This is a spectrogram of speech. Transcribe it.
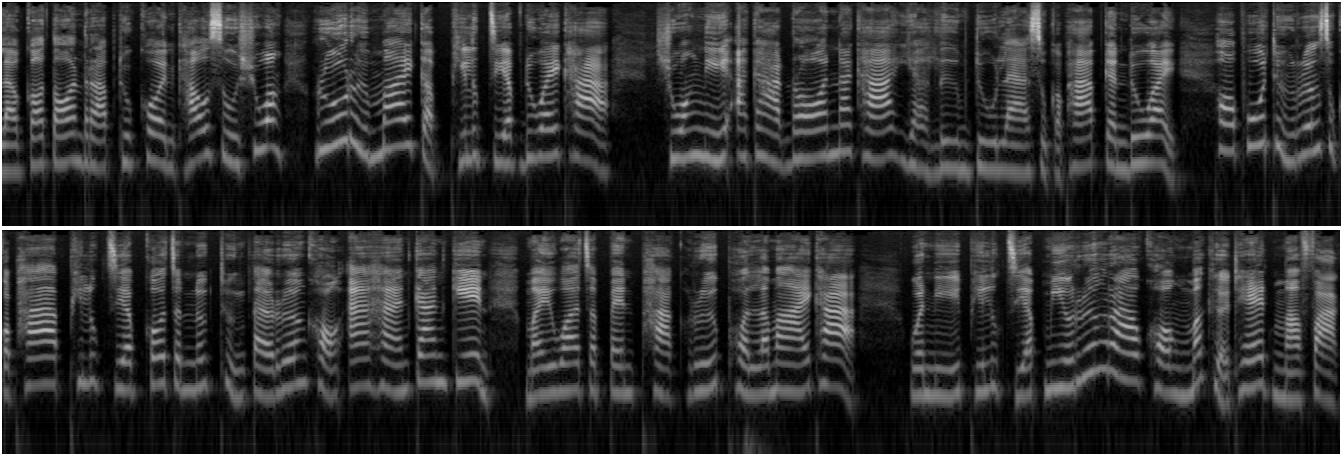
แล้วก็ต้อนรับทุกคนเข้าสู่ช่วง รู้หรือไม่กับพี่ลูกเจี๊ยบด้วยค่ะ ช่วงนี้อากาศร้อนนะคะ อย่าลืมดูแลสุขภาพกันด้วย พอพูดถึงเรื่องสุขภาพ พี่ลูกเจี๊ยบก็จะนึกถึงแต่เรื่องของอาหารการกิน ไม่ว่าจะเป็นผักหรือผลไม้ค่ะ วันนี้พี่ลูกเจี๊ยบมีเรื่องราวของมะเขือเทศมาฝาก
